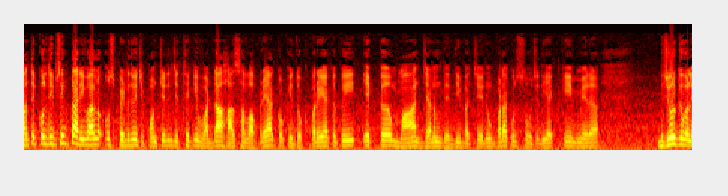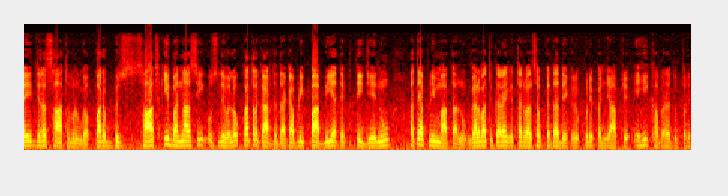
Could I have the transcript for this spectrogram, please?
ਮੰਤਰੀ ਕੁਲਦੀਪ ਸਿੰਘ ਧਾਰੀਵਾਲ ਉਸ ਪਿੰਡ ਦੇ ਵਿੱਚ ਪਹੁੰਚੇ ਨੇ ਜਿੱਥੇ ਕਿ ਵੱਡਾ ਹਾਦਸਾ ਵਾਪਰਿਆ ਕਿਉਂਕਿ ਦੁੱਖ ਭਰਿਆ ਕਿਉਂਕਿ ਇੱਕ ਮਾਂ ਜਨਮ ਦਿੰਦੀ ਬੱਚੇ ਨੂੰ। ਬੜਾ ਕੁਝ ਸੋਚਦੀ ਹੈ ਕਿ ਮੇਰਾ ਬਜ਼ੁਰਗ ਵਾਲੇ ਜਿਹੜਾ ਸਾਥ ਬਣੂਗਾ। ਪਰ ਸਾਥ ਕੀ ਬੰਨਾ ਸੀ ਉਸ ਦੇ ਵੱਲੋਂ ਕਤਲ ਕਰ ਦਿੱਤਾ ਕਿ ਆਪਣੀ ਭਾਬੀ ਅਤੇ ਭਤੀਜੇ ਨੂੰ ਅਤੇ ਆਪਣੀ ਮਾਤਾ ਨੂੰ। ਗੱਲਬਾਤ ਕਰਾਂਗੇ ਧਾਰੀਵਾਲ ਸਾਹਿਬ ਕਿੱਦਾਂ ਦੇਖ ਰਹੇ ਹੋ? ਪੂਰੇ ਪੰਜਾਬ 'ਚ ਇਹੀ ਖਬਰਾਂ ਦੇ ਉੱਪਰ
